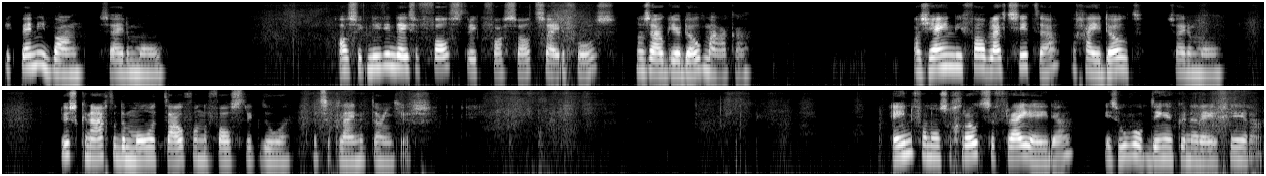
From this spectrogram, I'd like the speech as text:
Ik ben niet bang, zei de mol. Als ik niet in deze valstrik vast zat, zei de vos, dan zou ik je doodmaken. Als jij in die val blijft zitten, dan ga je dood, zei de mol. Dus knaagde de mol het touw van de valstrik door met zijn kleine tandjes. Een van onze grootste vrijheden is hoe we op dingen kunnen reageren.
